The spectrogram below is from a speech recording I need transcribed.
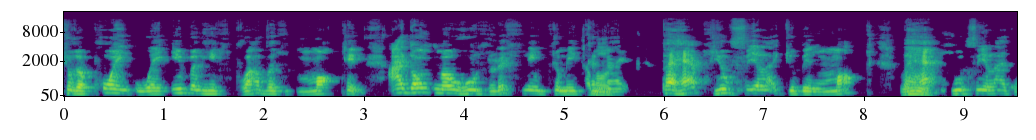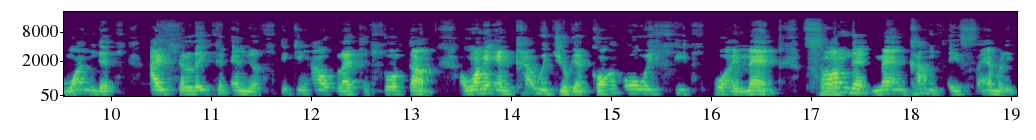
to the point where even his brothers mocked him. I don't know who's listening to me Come tonight. Perhaps you feel like you're being mocked. Mm, Perhaps you feel like one that's isolated and you're sticking out like a sore thumb. I want to encourage you that God always seeks for a man. From that man comes a family.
